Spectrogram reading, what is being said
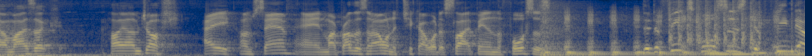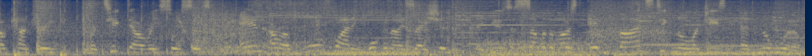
I'm Isaac. Hi, I'm Josh. Hey, I'm Sam, and my brothers and I want to check out what it's like being in the forces. The Defence Forces defend our country, protect our resources, and are a war-fighting organisation that uses some of the most advanced technologies in the world.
